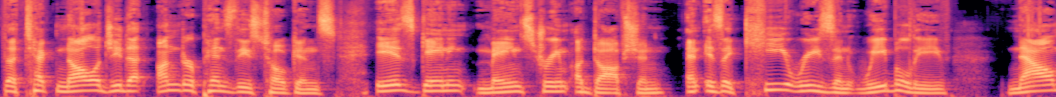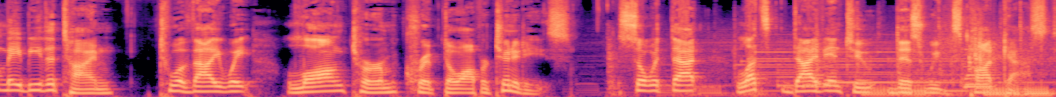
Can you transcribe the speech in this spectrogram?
the technology that underpins these tokens, is gaining mainstream adoption and is a key reason we believe now may be the time to evaluate long-term crypto opportunities. So with that, let's dive into this week's podcast.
